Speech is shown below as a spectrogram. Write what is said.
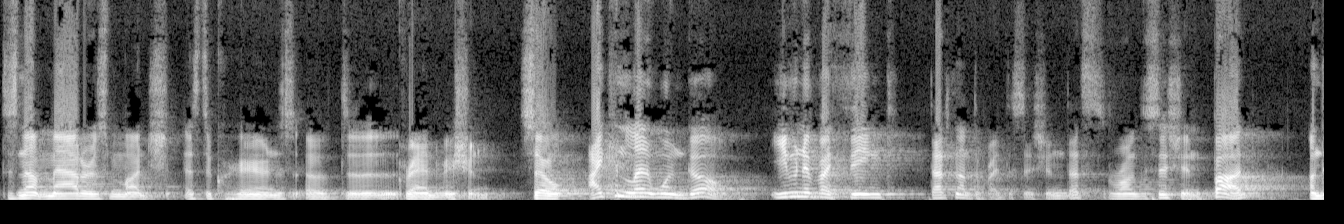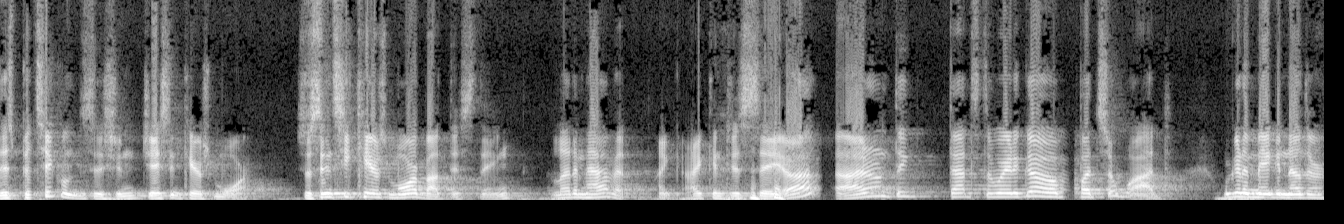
does not matter as much as the coherence of the grand vision. So I can let one go, even if I think that's not the right decision, that's the wrong decision. But on this particular decision, Jason cares more. So since he cares more about this thing, let him have it. Like I can just say, oh, I don't think that's the way to go, but so what? We're going to make another,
